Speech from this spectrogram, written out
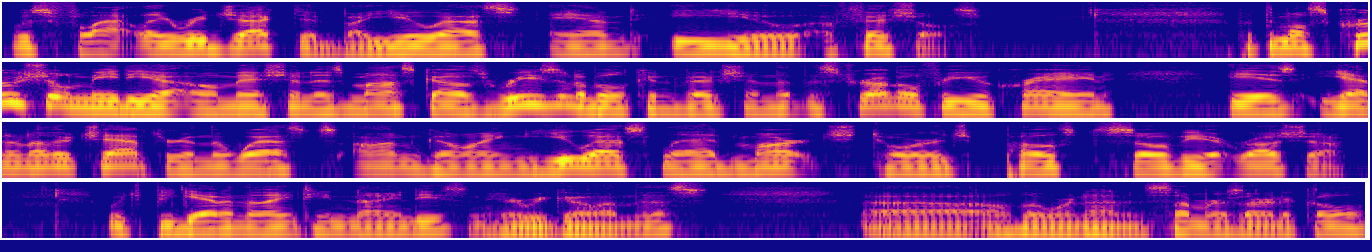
was flatly rejected by U.S. and EU officials. But the most crucial media omission is Moscow's reasonable conviction that the struggle for Ukraine is yet another chapter in the West's ongoing U.S. led march towards post Soviet Russia, which began in the 1990s. And here we go on this, uh, although we're not in Sommers' article,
